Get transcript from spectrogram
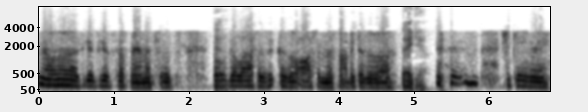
No, no, no, it's good, it's good stuff, man. That's it's, the, the laugh is because of awesomeness, not because of uh, Thank you. chicanery.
